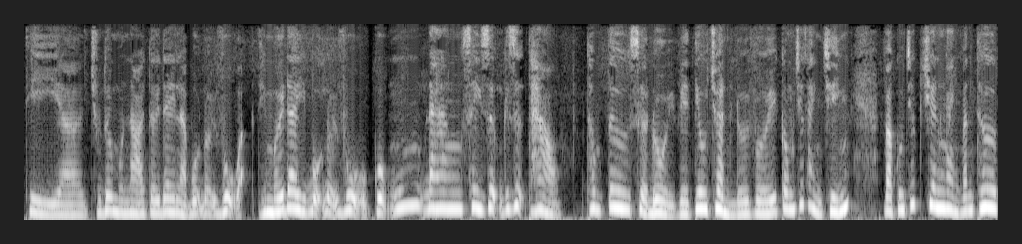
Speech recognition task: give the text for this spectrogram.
thì ờ, chúng tôi muốn nói tới đây là Bộ Nội vụ ạ. Thì mới đây Bộ Nội vụ cũng đang xây dựng cái dự thảo thông tư sửa đổi về tiêu chuẩn đối với công chức hành chính và công chức chuyên ngành văn thư,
